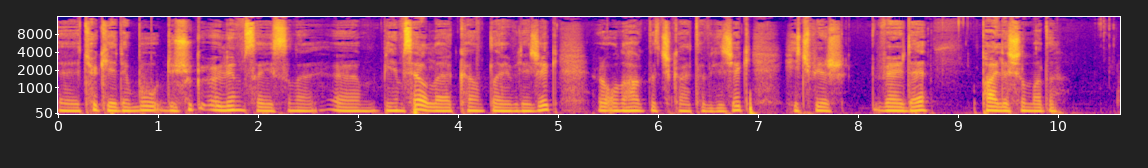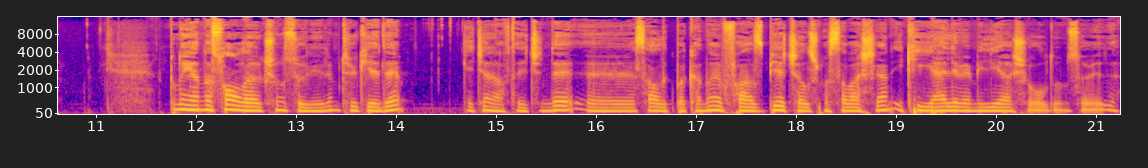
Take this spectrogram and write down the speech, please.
E, Türkiye'de bu düşük ölüm sayısını e, bilimsel olarak kanıtlayabilecek ve onu haklı çıkartabilecek hiçbir veride paylaşılmadı. Bunun yanında son olarak şunu söyleyelim. Türkiye'de geçen hafta içinde e, Sağlık Bakanı faz 1 çalışmasına başlayan iki yerli ve milli aşı olduğunu söyledi.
